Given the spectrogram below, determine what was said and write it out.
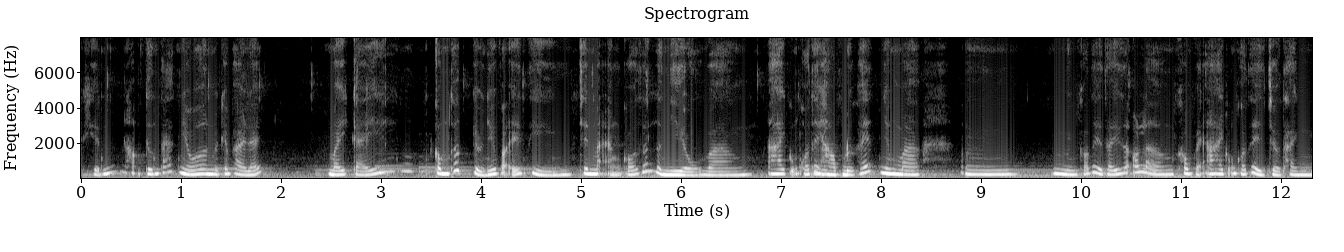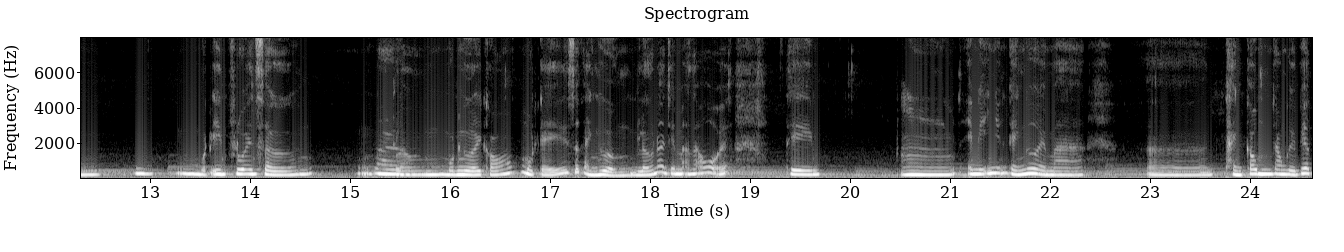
khiến họ tương tác nhiều hơn với cái bài đấy mấy cái công thức kiểu như vậy thì trên mạng có rất là nhiều và ai cũng có thể học được hết nhưng mà um, mình có thể thấy rõ là không phải ai cũng có thể trở thành một influencer ừ. hoặc là một người có một cái sức ảnh hưởng lớn ở trên mạng xã hội ấy. thì um, em nghĩ những cái người mà uh, thành công trong cái việc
